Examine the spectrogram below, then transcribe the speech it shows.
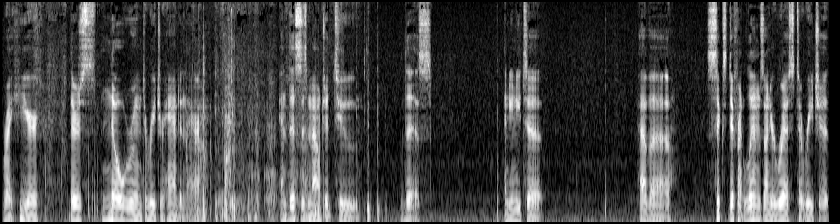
right here. There's no room to reach your hand in there. And this is mounted to this. And you need to have a uh, six different limbs on your wrist to reach it.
